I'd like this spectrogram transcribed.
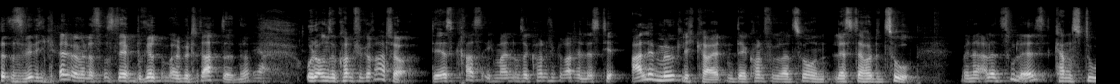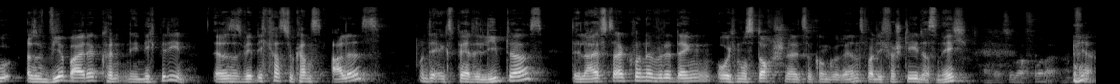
das ist wirklich geil, wenn man das aus der Brille mal betrachtet, ne? Ja. Oder unser Konfigurator, der ist krass. Ich meine, unser Konfigurator lässt dir alle Möglichkeiten der Konfiguration, lässt er heute zu. Wenn er alle zulässt, kannst du, also wir beide könnten ihn nicht bedienen. Das ist wirklich krass. Du kannst alles und der Experte liebt das Der Lifestyle-Kunde würde denken, oh, ich muss doch schnell zur Konkurrenz, weil ich verstehe das nicht. Ja, das ist überfordert. Ne?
